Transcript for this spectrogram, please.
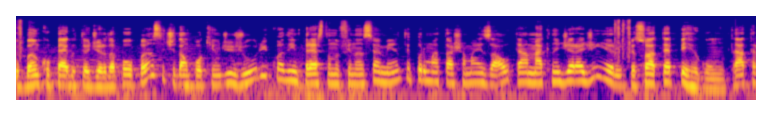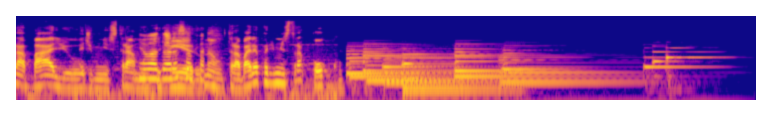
O banco pega o teu dinheiro da poupança, te dá um pouquinho de juro e quando empresta no financiamento é por uma taxa mais alta, é a máquina de gerar dinheiro. O pessoal até pergunta, dá trabalho administrar muito dinheiro? Não, trabalho é pra administrar pouco.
